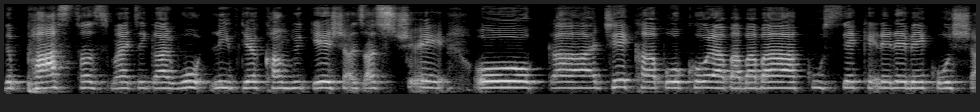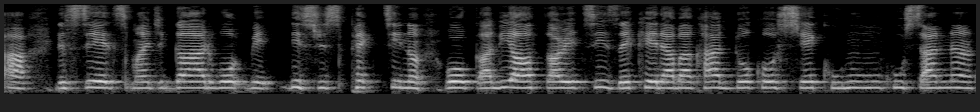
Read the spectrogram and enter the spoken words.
The pastors, mighty God, won't leave their congregations astray. Oh God, the saints, mighty God, won't be disrespecting, oh God, the authorities shekunu kusana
